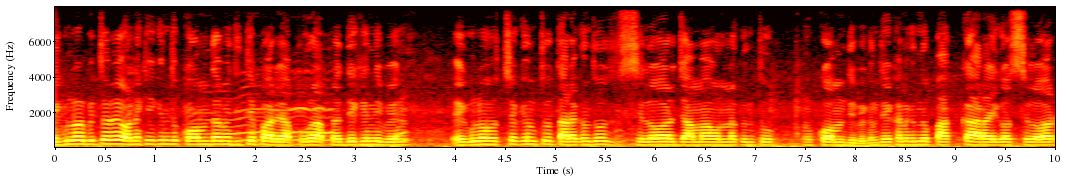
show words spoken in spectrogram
এগুলোর ভিতরে অনেকেই কিন্তু কম দামে দিতে পারে। আপুরা আপনারা দেখে নেবেন। এগুলো হচ্ছে কিন্তু, তারা কিন্তু সিলোয়ার জামা অন্য কিন্তু কম দিবে। কিন্তু এখানে কিন্তু পাক্কা আড়াই গজ সিলোয়ার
